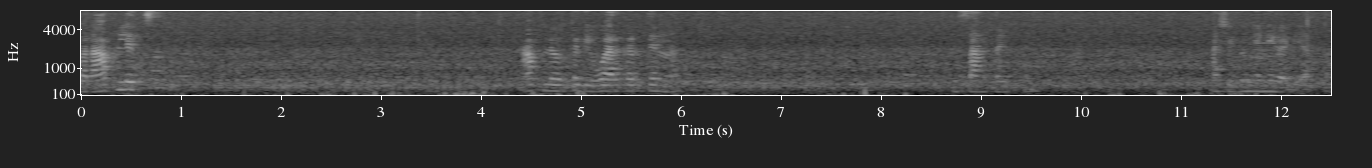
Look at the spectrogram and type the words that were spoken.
पण आपलेच. आपल्यावर कधी वार करते ना ते सांगता येत नाही. अशी दुनिया निघाली आता.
